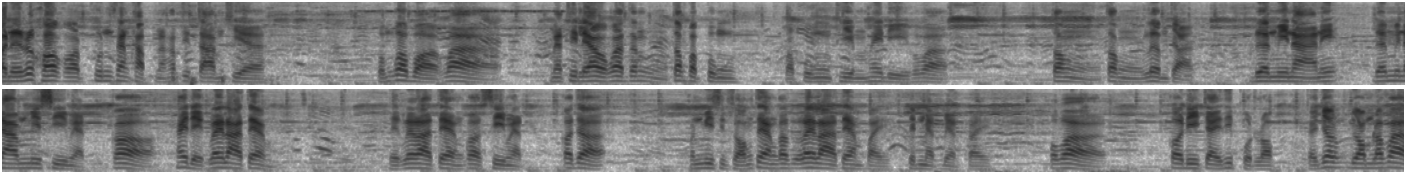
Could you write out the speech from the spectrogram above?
ก่อนอื่นก็ขอขอบคุณแฟนคลับนะครับที่ตามเชียร์ผมก็บอกว่าแมตช์ที่แล้วว่าต้องต้องปรับปรุงปรับปรุงทีมให้ดี เพราะว่าต้องต้องเริ่มจากเดือนมีนานี้ เดือนมีนามี 4 แมตช์ก็ให้เด็กไล่ล่าแต้ม เด็กไล่ล่าแต้มก็ 4 แมตช์ก็จะมันมี 12 แต้มก็ไล่ล่าแต้มไปเป็นแมตช์แมตช์ไป เพราะว่าก็ดีใจที่ปลดล็อก แต่ยอมรับว่า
